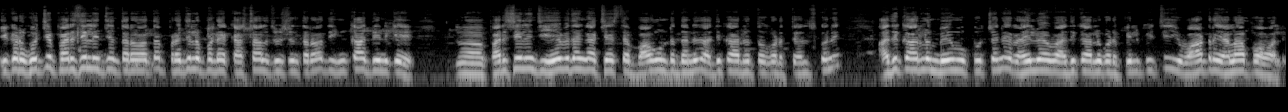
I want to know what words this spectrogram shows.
ఇక్కడికి వచ్చి పరిశీలించిన తర్వాత ప్రజలు పడే కష్టాలు చూసిన తర్వాత ఇంకా దీనికి పరిశీలించి ఏ విధంగా చేస్తే బాగుంటుంది అనేది అధికారులతో కూడా తెలుసుకొని అధికారులు మేము కూర్చొని రైల్వే అధికారులు కూడా పిలిపించి ఈ వాటర్ ఎలా పోవాలి.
